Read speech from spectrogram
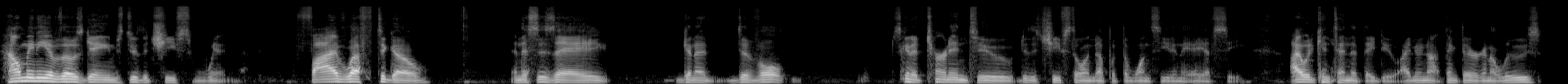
How many of those games do the Chiefs win? Five left to go. And this is a gonna devote it's gonna turn into do the Chiefs still end up with the one seed in the AFC? I would contend that they do. I do not think they're gonna lose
